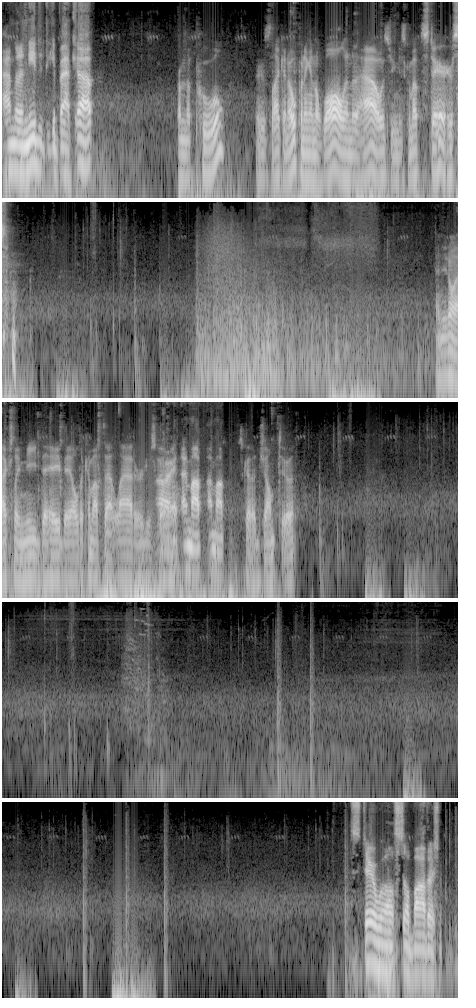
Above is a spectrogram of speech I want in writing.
I'm going to need it to get back up. From the pool? There's like an opening in the wall into the house. You can just come upstairs. and you don't actually need the hay bale to come up that ladder. Just All gotta, right, I'm up. I'm up. just gotta jump to it. Stairwell still bothers me.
